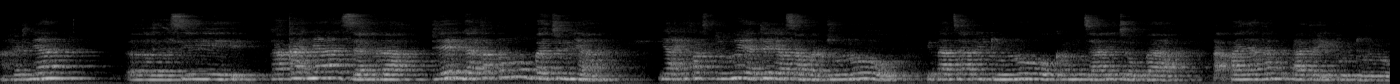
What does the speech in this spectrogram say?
Akhirnya e, si kakaknya Zahra, dia nggak ketemu bajunya yang ikhlas dulu ya dek yang sabar dulu kita cari dulu kamu cari coba. Tak tanyakan kepada ibu dulu.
